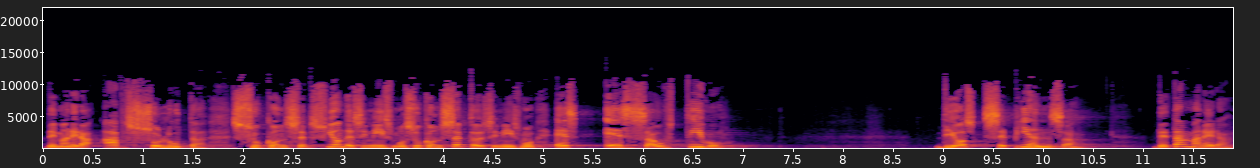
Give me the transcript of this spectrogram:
de manera absoluta. Su concepción de sí mismo, su concepto de sí mismo es exhaustivo. Dios se piensa de tal manera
